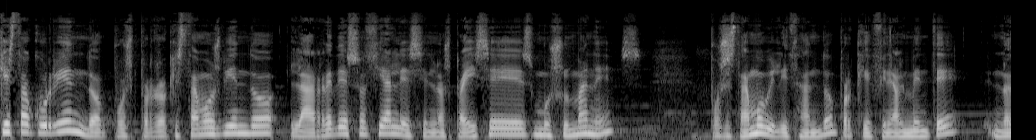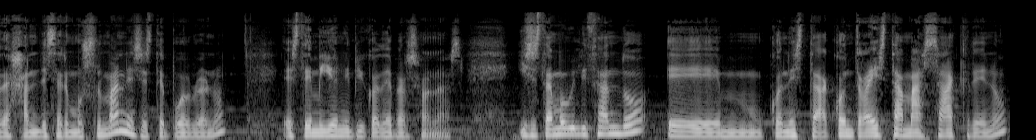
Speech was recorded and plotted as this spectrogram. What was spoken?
¿Qué está ocurriendo? Pues por lo que estamos viendo, las redes sociales en los países musulmanes pues están movilizando porque finalmente no dejan de ser musulmanes este pueblo, ¿no? Este millón y pico de personas. Y se está movilizando em, contra esta masacre, ¿no?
